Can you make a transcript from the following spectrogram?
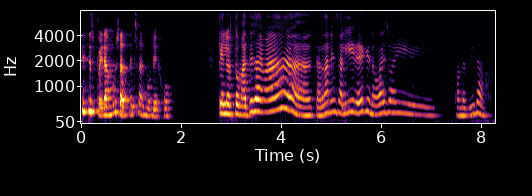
Esperamos hacer salmorejo. Que los tomates además tardan en salir, ¿eh? Que no va eso ahí tan deprisa.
